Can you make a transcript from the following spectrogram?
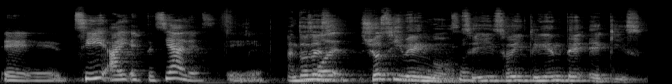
eh, sí hay especiales. Eh, Entonces, yo sí vengo, sí. soy cliente X.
